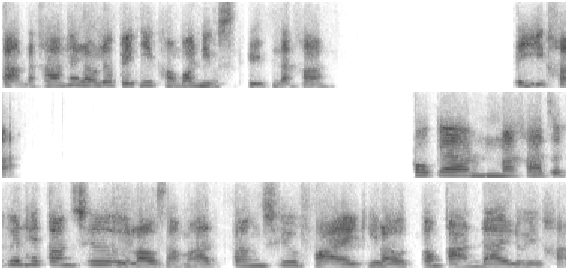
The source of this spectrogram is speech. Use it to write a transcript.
สามนะคะ ให้เราเลือกไปที่คำว่า new script นะคะสี่ค่ะ โปรแกรมนะคะ จะขึ้นให้ตั้งชื่อ เราสามารถตั้งชื่อไฟล์ที่เราต้องการได้เลยค่ะ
